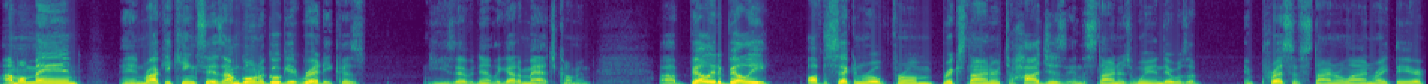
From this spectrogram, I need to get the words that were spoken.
I'm a man. And Rocky King says, I'm going to go get ready because he's evidently got a match coming. Uh, belly to belly off the second rope from Rick Steiner to Hodges, and the Steiners win. There was a impressive Steiner line right there.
